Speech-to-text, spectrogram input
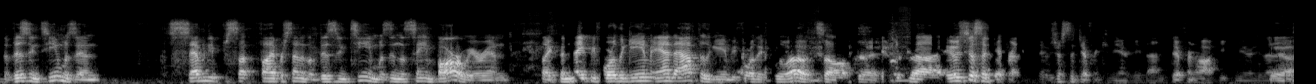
the visiting team was in. Seventy-five percent of the visiting team was in the same bar we were in, like the night before the game and after the game before they flew out. So right. it, was, uh, it was just a different. It was just a different community then, different hockey community then. Yeah.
